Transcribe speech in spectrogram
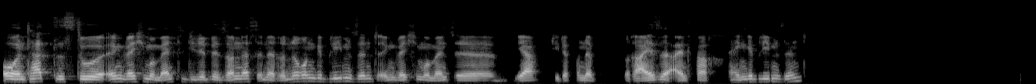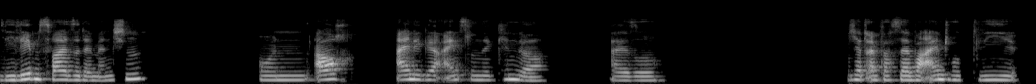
Und hattest du irgendwelche Momente, die dir besonders in Erinnerung geblieben sind? Irgendwelche Momente, ja, die dir von der Reise einfach hängen geblieben sind? Die Lebensweise der Menschen und auch einige einzelne Kinder. Also mich hat einfach sehr beeindruckt, wie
